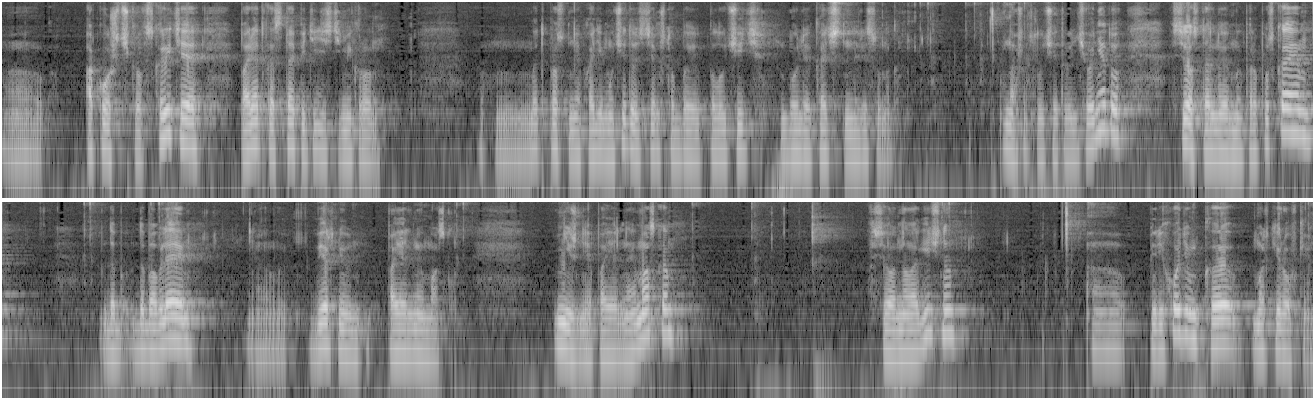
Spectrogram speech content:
э, окошечко вскрытия порядка 150 микрон. Это просто необходимо учитывать с тем, чтобы получить более качественный рисунок. В нашем случае этого ничего нету. Все остальное мы пропускаем, добавляем верхнюю паяльную маску нижняя паяльная маска. Все аналогично. А, переходим к маркировке.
